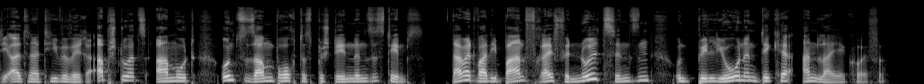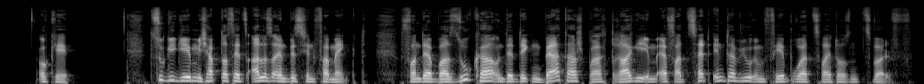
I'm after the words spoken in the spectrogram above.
Die Alternative wäre Absturz, Armut und Zusammenbruch des bestehenden Systems. Damit war die Bahn frei für Nullzinsen und billionendicke Anleihekäufe. Okay, Zugegeben, ich habe das jetzt alles ein bisschen vermengt. Von der Bazooka und der dicken Bertha sprach Draghi im FAZ-Interview im Februar 2012.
